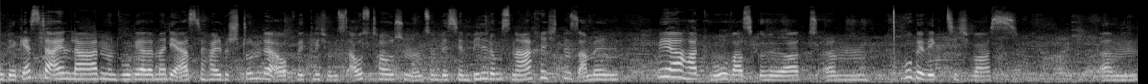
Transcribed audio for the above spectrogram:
wo wir Gäste einladen und wo wir immer die erste halbe Stunde auch wirklich uns austauschen und so ein bisschen Bildungsnachrichten sammeln. Wer hat wo was gehört? Ähm, wo bewegt sich was? Ähm,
